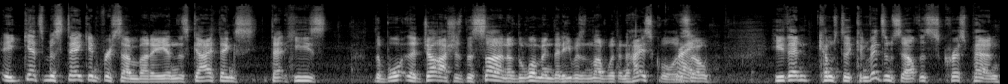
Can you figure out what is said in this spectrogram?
He gets mistaken for somebody, and this guy thinks that he's the boy. That Josh is the son of the woman that he was in love with in high school, and Right. so. He then comes to convince himself, this is Chris Penn,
